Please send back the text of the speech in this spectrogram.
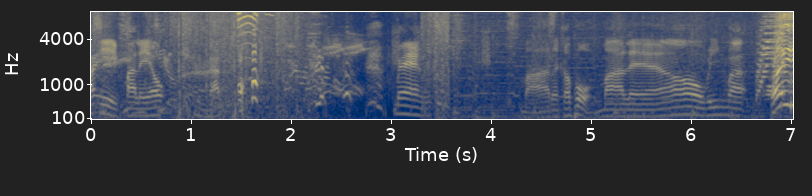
พระเอกมาแล้วหนึ่งนัดแม่งมาแล้วครับผมมาแล้ววิ่งมาเฮ้ย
